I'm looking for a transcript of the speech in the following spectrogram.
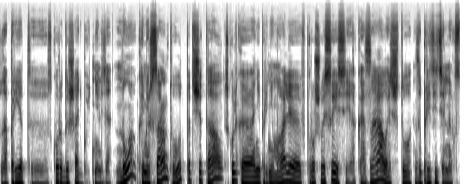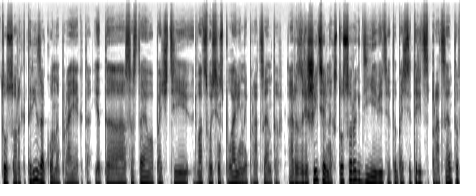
Запрет, э, скоро дышать будет нельзя. Но коммерсант вот подсчитал, сколько они принимают принимали в прошлой сессии. Оказалось, что запретительных 143 законопроекта, это составило почти 28,5%, а разрешительных 149, это почти 30%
